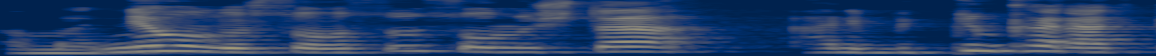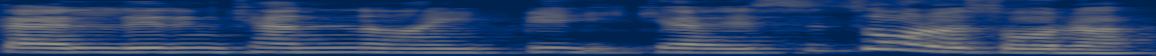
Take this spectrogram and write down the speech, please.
Ama ne olursa olsun sonuçta hani bütün karakterlerin kendine ait bir hikayesi sonra sonra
